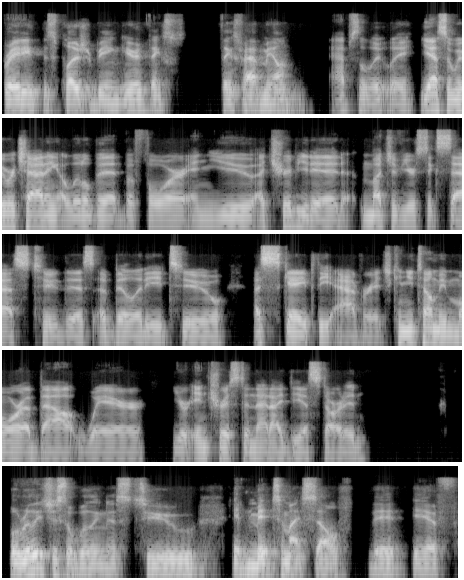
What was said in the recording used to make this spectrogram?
Brady, it's a pleasure being here. Thanks thanks for having me on. Absolutely. Yeah. So we were chatting a little bit before, and you attributed much of your success to this ability to escape the average. Can you tell me more about where your interest in that idea started? Well, really, it's just a willingness to admit to myself that if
